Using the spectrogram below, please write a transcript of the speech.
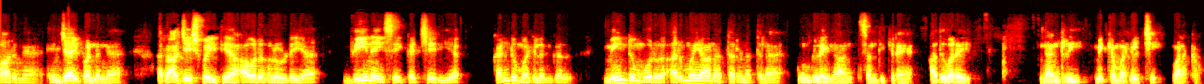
பாருங்க என்ஜாய் பண்ணுங்க. ராஜேஷ் வைத்தியா அவர்களுடைய வீணை இசை கச்சேரிய கண்டு மகிழுங்கள். மீண்டும் ஒரு அருமையான தருணத்துல உங்களை நான் சந்திக்கிறேன். அதுவரை நன்றி மிக்க மகிழ்ச்சி. வணக்கம்.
